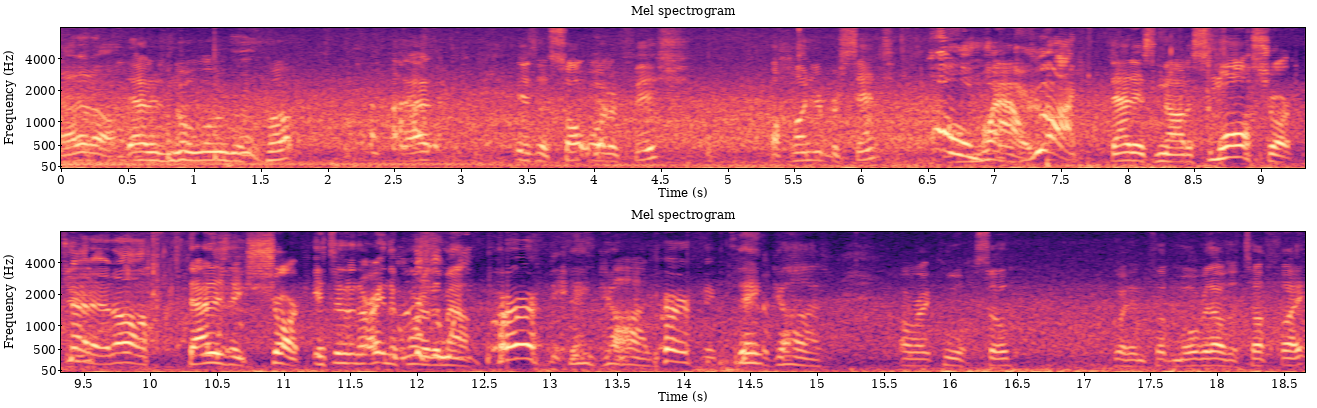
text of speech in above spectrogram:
Not at all. That is no longer a pup. That is a saltwater fish. Hundred percent. Oh my Wow. god. That is not a small shark, dude. Not at all. That is a shark. It's in the, right in the corner of the mouth. Perfect. Thank God. Perfect. Thank God. All right, cool. So, go ahead and flip him over. That was a tough fight.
